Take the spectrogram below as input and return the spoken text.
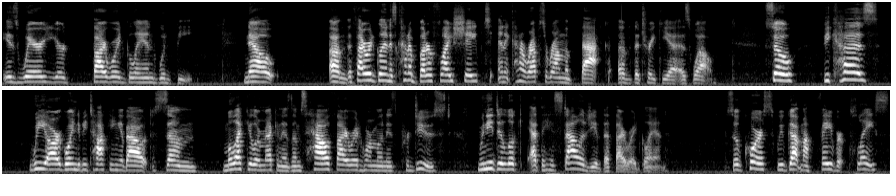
is where your thyroid gland would be. Now, um, the thyroid gland is kind of butterfly shaped, and it kind of wraps around the back of the trachea as well. So because we are going to be talking about some molecular mechanisms, how thyroid hormone is produced, we need to look at the histology of the thyroid gland. So, of course, we've got my favorite place,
